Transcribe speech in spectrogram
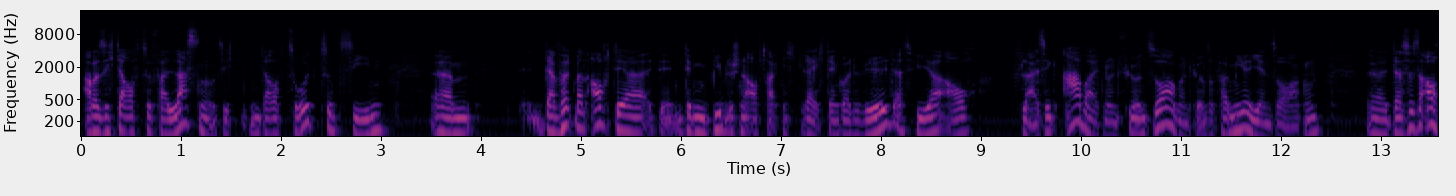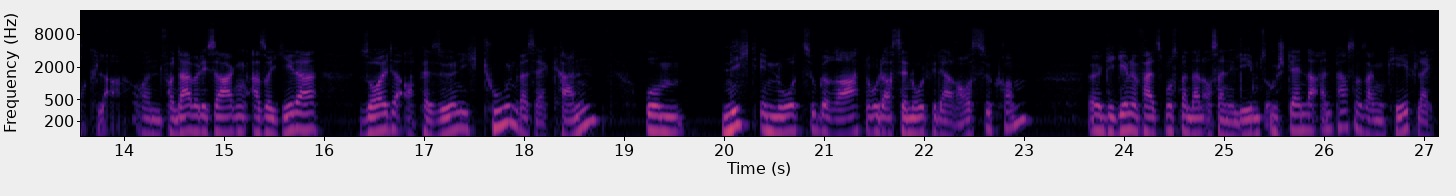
aber sich darauf zu verlassen und sich darauf zurückzuziehen, ähm, da wird man auch der, dem biblischen Auftrag nicht gerecht. Denn Gott will, dass wir auch fleißig arbeiten und für uns sorgen und für unsere Familien sorgen. Äh, das ist auch klar. Und von daher würde ich sagen, also jeder sollte auch persönlich tun, was er kann, um nicht in Not zu geraten oder aus der Not wieder herauszukommen. Äh, gegebenenfalls muss man dann auch seine Lebensumstände anpassen und sagen, okay, vielleicht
